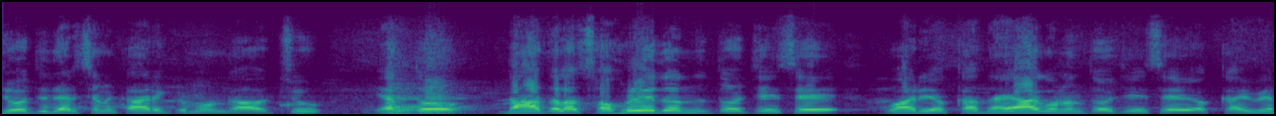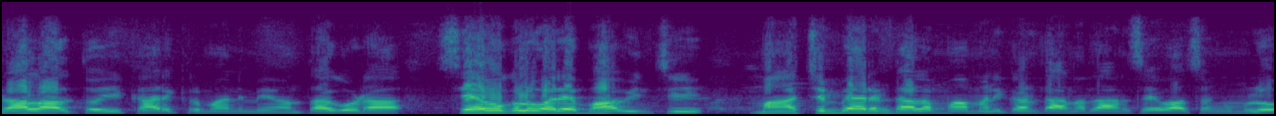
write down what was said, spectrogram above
జ్యోతి దర్శన కార్యక్రమం కావచ్చు ఎంతో దాతల సహృదయంతో చేసే వారి యొక్క దయాగుణంతో చేసే యొక్క విరాళాలతో ఈ కార్యక్రమాన్ని మేమంతా కూడా సేవకుల వలె భావించి మా అచ్చంపేరంటాలమ్మ మణికంఠ అన్నదాన సేవా సంఘంలో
